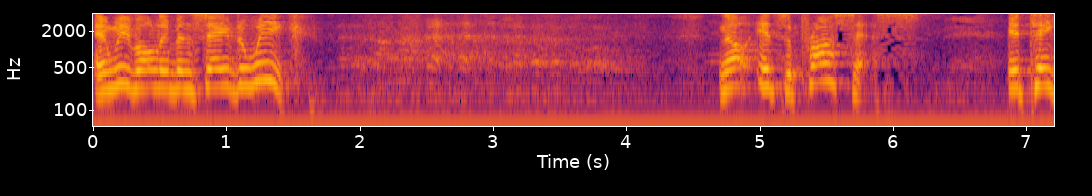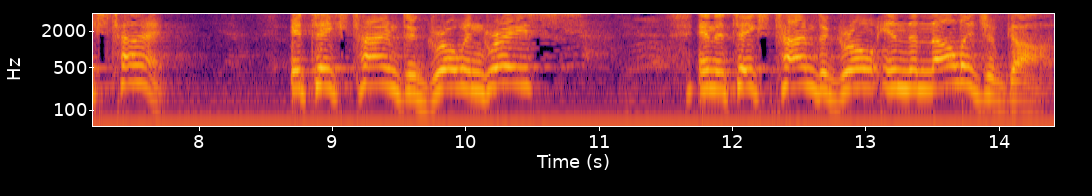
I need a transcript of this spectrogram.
and we've only been saved a week. No, it's a process. It takes time. It takes time to grow in grace, and it takes time to grow in the knowledge of God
